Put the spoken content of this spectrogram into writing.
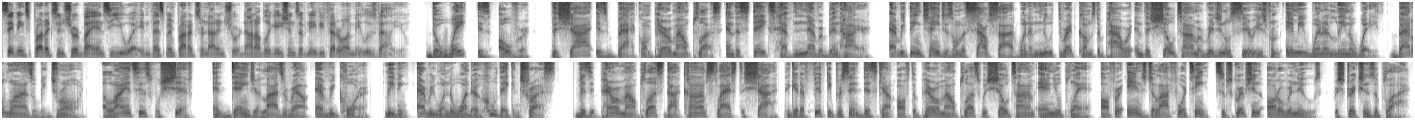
Savings products insured by NCUA. Investment products are not insured, not obligations of Navy Federal and may lose value. The wait is over. The Chi is back on Paramount Plus, and the stakes have never been higher. Everything changes on the South Side when a new threat comes to power in the Showtime original series from Emmy winner Lena Waithe. Battle lines will be drawn, alliances will shift, and danger lies around every corner, leaving everyone to wonder who they can trust. Visit ParamountPlus.com slash The Chi to get a 50% discount off the Paramount Plus with Showtime annual plan. Offer ends July 14th. Subscription auto-renews. Restrictions apply.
